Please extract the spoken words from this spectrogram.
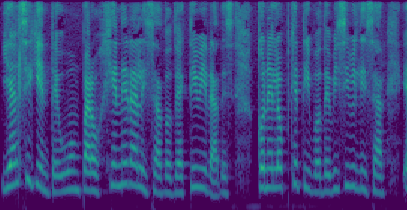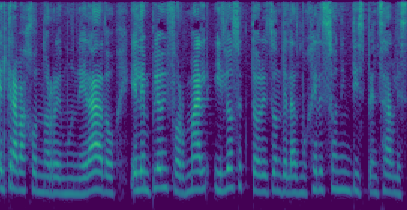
y al siguiente hubo un paro generalizado de actividades con el objetivo de visibilizar el trabajo no remunerado, el empleo informal y los sectores donde las mujeres son indispensables.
